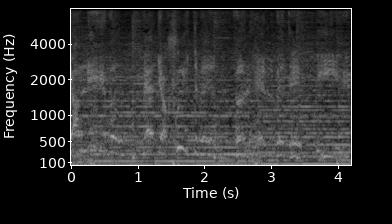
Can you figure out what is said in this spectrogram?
Jag lever, men jag skiter väl för helvete i huvudet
